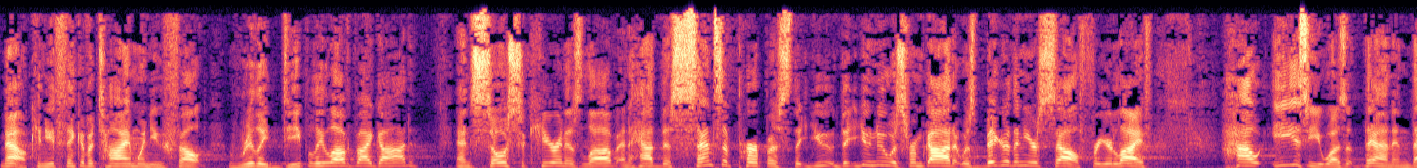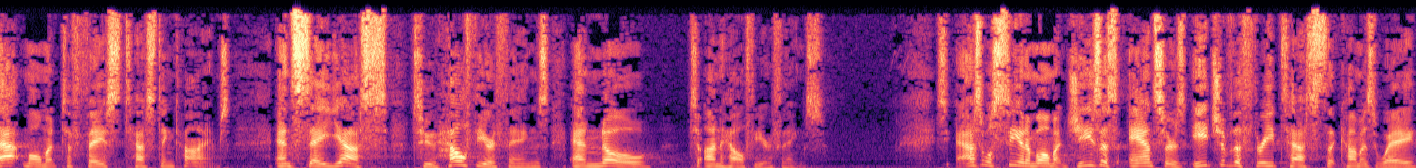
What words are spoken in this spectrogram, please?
Now, can you think of a time when you felt really deeply loved by God and so secure in His love and had this sense of purpose that you, that you knew was from God? It was bigger than yourself for your life. How easy was it then in that moment to face testing times and say yes to healthier things and no to unhealthier things. As we'll see in a moment, Jesus answers each of the three tests that come his way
